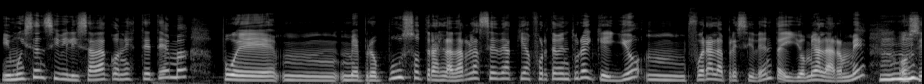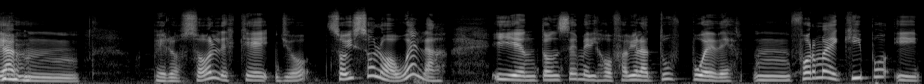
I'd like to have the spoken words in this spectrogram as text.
y muy sensibilizada con este tema, pues mm, me propuso trasladar la sede aquí a Fuerteventura y que yo mm, fuera la presidenta, y yo me alarmé. O sea, mm, pero Sol, es que yo soy solo abuela. Y entonces me dijo, Fabiola, tú puedes, mm, forma equipo y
